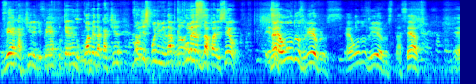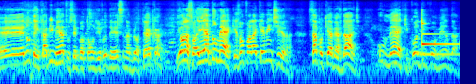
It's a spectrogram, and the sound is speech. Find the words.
ver a cartilha de perto, querendo cópia da cartilha, vamos disponibilizar, porque como ela desapareceu, Isso né? é um dos livros, é um dos livros, tá certo? É, não tem cabimento você botar um livro desse na biblioteca. E olha só, e é do MEC, eles vão falar que é mentira. Sabe por que é verdade? O MEC, quando encomenda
